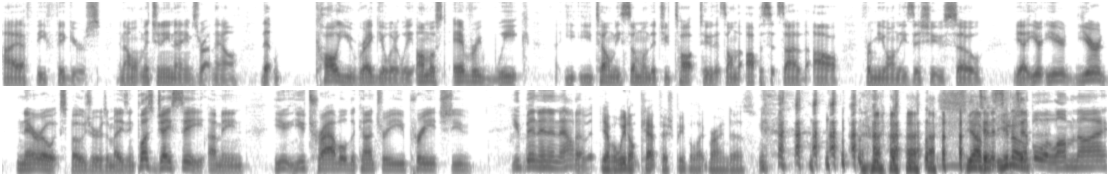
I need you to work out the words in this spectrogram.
IFB figures, and I won't mention any names right now, that call you regularly, almost every week. You, you tell me someone that you talk to that's on the opposite side of the aisle from you on these issues. So, yeah, your your your narrow exposure is amazing. Plus, JC, I mean, you you traveled the country, you preached, you you've been in and out of it. yeah, but we don't catfish people like Brian does. yeah, but Tennessee you know, Temple alumni.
